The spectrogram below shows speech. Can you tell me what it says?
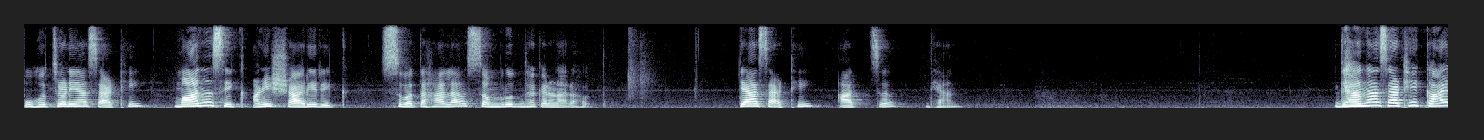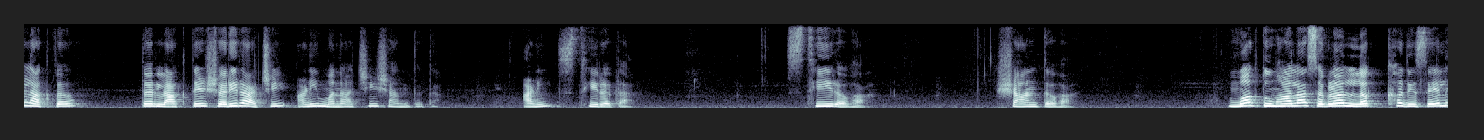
पोहोचण्यासाठी मानसिक आणि शारीरिक स्वतःला समृद्ध करणार आहोत. त्यासाठी आजचं ध्यान. ध्यानासाठी काय लागतं? तर लागते शरीराची आणि मनाची शांतता आणि स्थिरता. स्थिर व्हा. शांत व्हा. मग तुम्हाला सगळं लख दिसेल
